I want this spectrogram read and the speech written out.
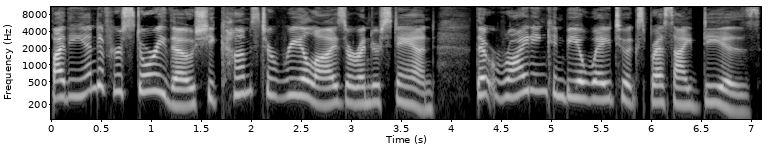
By the end of her story, though, she comes to realize or understand that writing can be a way to express ideas,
